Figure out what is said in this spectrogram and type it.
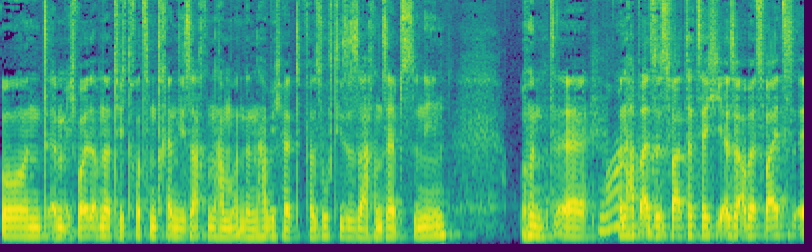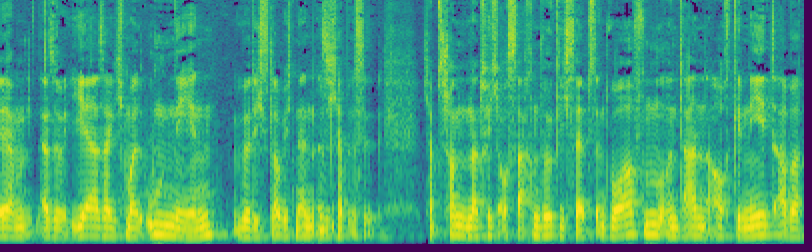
und ähm, ich wollte aber natürlich trotzdem trendy Sachen haben. Und dann habe ich halt versucht diese Sachen selbst zu nähen. Und äh, Wow. und habe also es war tatsächlich also aber es war jetzt ähm, also eher sage ich mal umnähen würde ich es glaube ich nennen. Also ich habe es ich habe schon natürlich auch Sachen wirklich selbst entworfen und dann auch genäht. Aber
